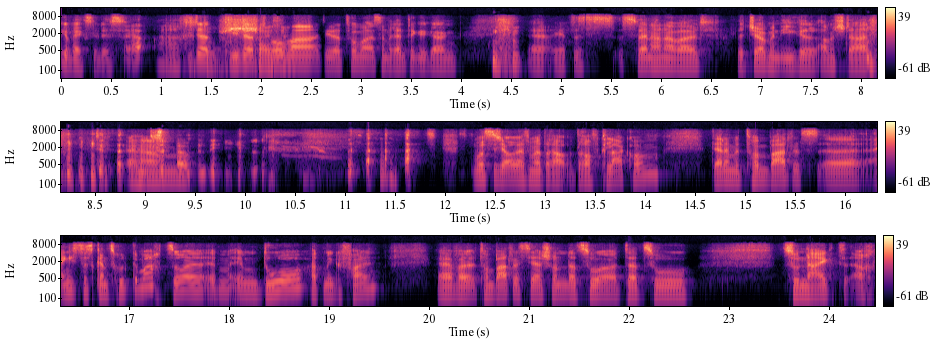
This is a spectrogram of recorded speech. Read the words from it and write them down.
gewechselt ist. Ja, Ach, Dieter, du Dieter, Scheiße. Thoma, Dieter Thoma ist in Rente gegangen. äh, jetzt ist Sven Hannawald, the German Eagle, am Start. Ähm, German Eagle. musste ich auch erstmal drau drauf klarkommen. Der hat dann mit Tom Bartels äh, eigentlich das ganz gut gemacht, so äh, im, im Duo, hat mir gefallen. Äh, weil Tom Bartels ja schon dazu, dazu zu neigt, auch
